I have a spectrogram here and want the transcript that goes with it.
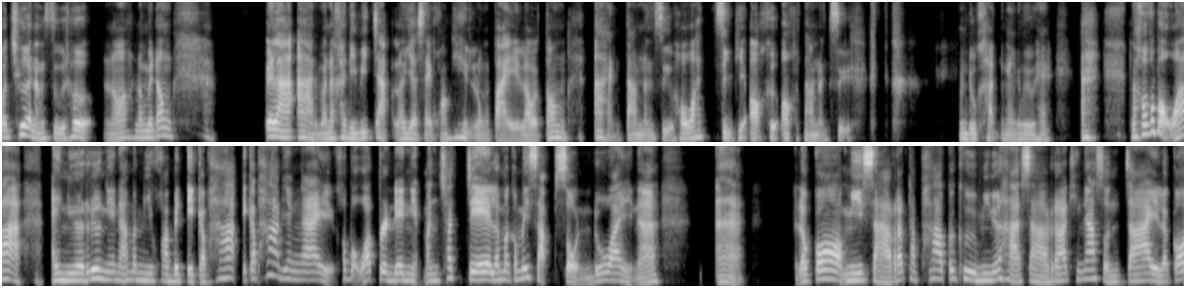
ก็เชื่อหนังสือเถอะเนาะเราไม่ต้อง เวลาอ่านวรรณคดีวิจักเราอย่าใส่ความเห็นลงไป เราต้องอ่านตามหนังสือ เพราะว่าสิ่งที่ออกคือออกตามหนังสือ มันดูขัดยังไงก็ไม่รู้แฮะอะแล้วเขาก็บอกว่าไอเนื้อเรื่องนี้นะ มันมีความเป็นเอกภาพเอกภาพยังไงเขาบอกว่าประเด็นเนี่ยมันชัดเจนแล้วมันก็ไม่สับสนด้วยนะอ่าแล้วก็มีสารัตภาพก็คือมีเนื้อหาสาระที่น่าสนใจ แล้วก็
